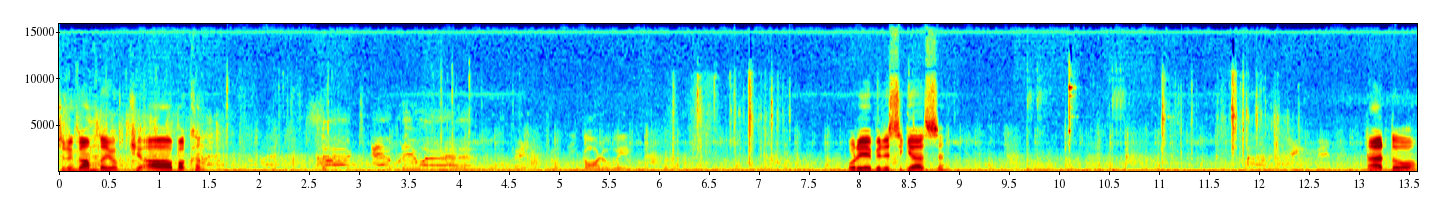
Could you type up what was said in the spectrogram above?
Şırıngam da yok ki. Aa bakın. Buraya birisi gelsin. Nerede o?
